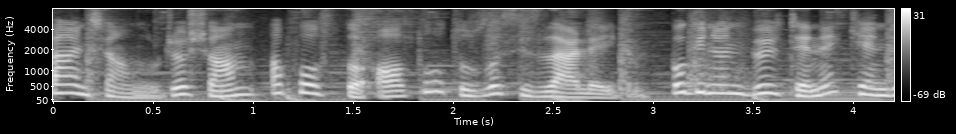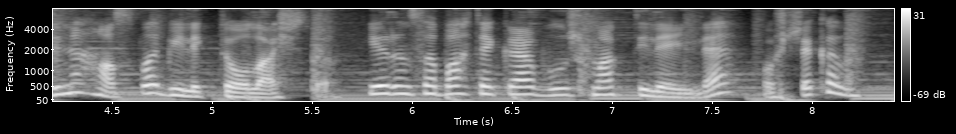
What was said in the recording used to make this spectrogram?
ben Çağnur Coşan, Aposto 6.30'da sizlerleydim. Bugünün bülteni kendine hasla birlikte ulaştı. Yarın sabah tekrar buluşmak dileğiyle, hoşçakalın.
